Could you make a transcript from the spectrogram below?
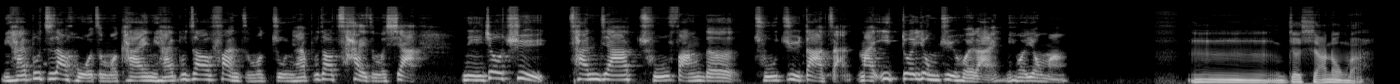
你还不知道火怎么开，你还不知道饭怎么煮，你还不知道菜怎么下，你就去参加厨房的厨具大展，买一堆用具回来，你会用吗？嗯，就瞎弄吧。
